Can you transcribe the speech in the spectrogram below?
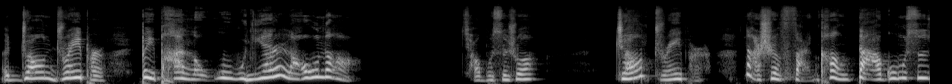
John Draper 被判了五年牢呢。乔布斯说：“John Draper 那是反抗大公司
